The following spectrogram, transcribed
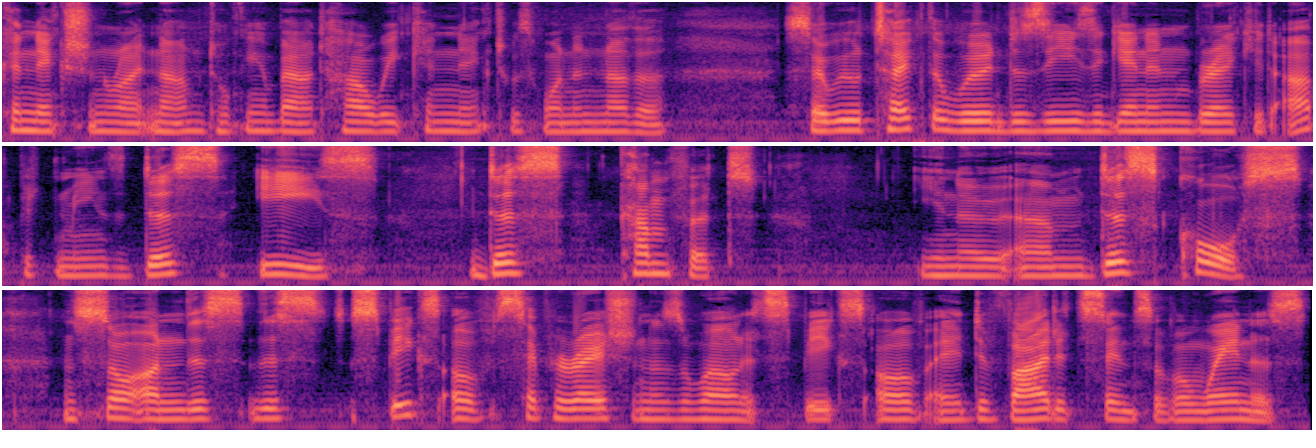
connection right now. I'm talking about how we connect with one another. So we'll take the word disease again and break it up. It means dis-ease, discomfort, you know, um, discourse, and so on. This this speaks of separation as well. It speaks of a divided sense of awareness.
